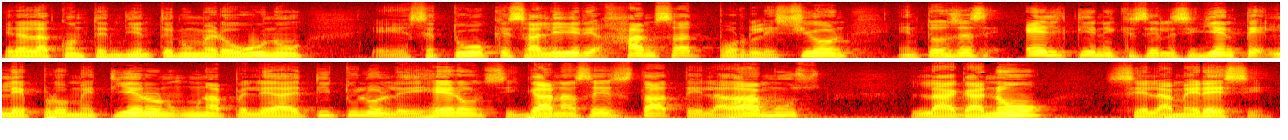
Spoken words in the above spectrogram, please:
era la contendiente número uno. Eh, se tuvo que salir Hamzat por lesión, entonces él tiene que ser el siguiente. Le prometieron una pelea de título, le dijeron, si ganas esta, te la damos. La ganó, se la merece.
